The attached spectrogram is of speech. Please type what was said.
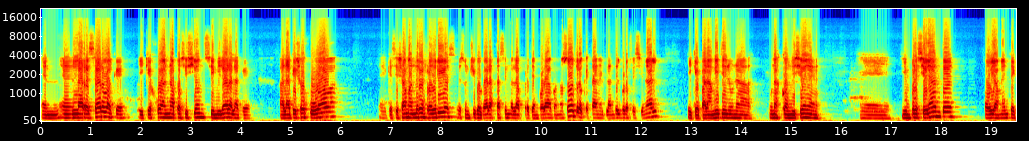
en, en, la reserva que, y que juega en una posición similar a la que, a la que yo jugaba eh, que se llama Andrés Rodríguez, es un chico que ahora está haciendo la pretemporada con nosotros, que está en el plantel profesional y que para mí tiene unas condiciones eh, impresionantes, obviamente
